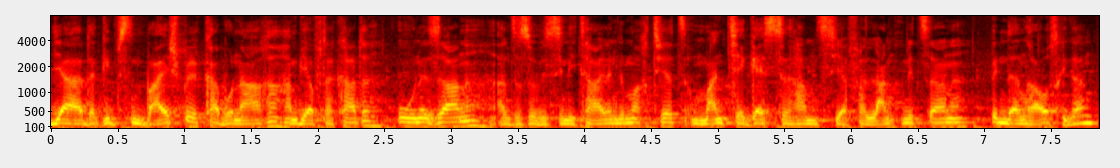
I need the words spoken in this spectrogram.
Ja, da gibt es ein Beispiel, Carbonara haben wir auf der Karte, ohne Sahne, also so wie es in Italien gemacht wird. Und manche Gäste haben es ja verlangt mit Sahne. Bin dann rausgegangen,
